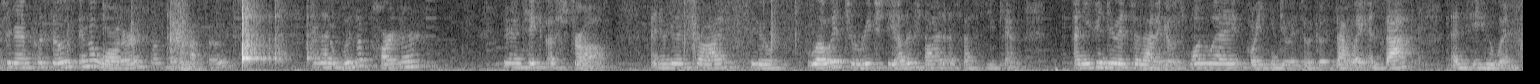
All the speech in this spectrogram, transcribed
So you're going to put those in the water. Once you cut those. And then with a partner, you're going to take a straw and you're going to try to blow it to reach the other side as fast as you can. And you can do it so that it goes one way or you can do it so it goes that way and back and see who wins.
